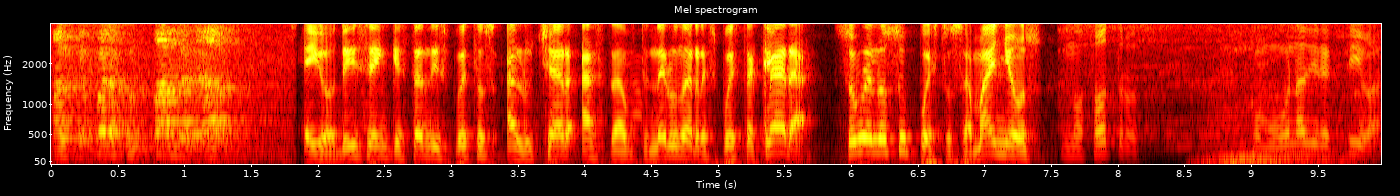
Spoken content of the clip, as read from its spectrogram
al que fuera culpable de algo. Ellos dicen que están dispuestos a luchar hasta obtener una respuesta clara sobre los supuestos amaños. Nosotros, como una directiva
